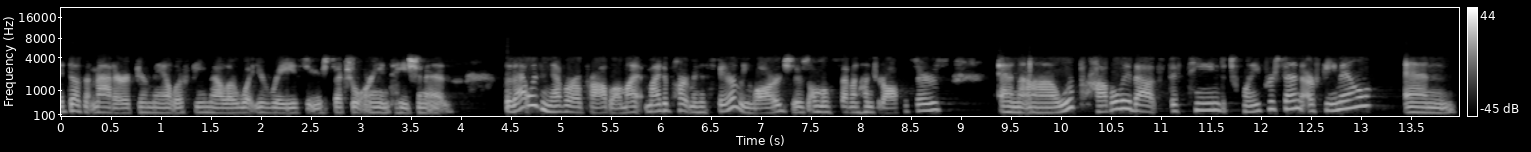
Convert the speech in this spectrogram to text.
it doesn't matter if you're male or female or what your race or your sexual orientation is. So that was never a problem. My, my department is fairly large. There's almost 700 officers, and uh, we're probably about 15 to 20 percent are female. And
